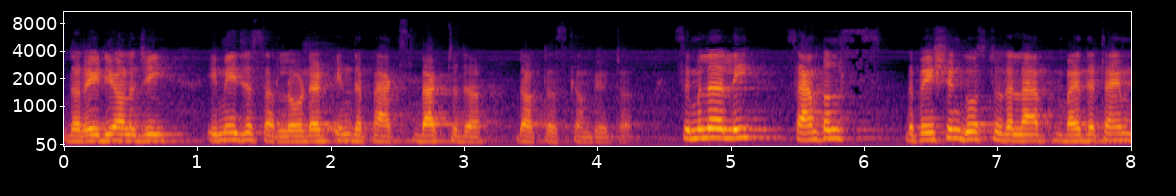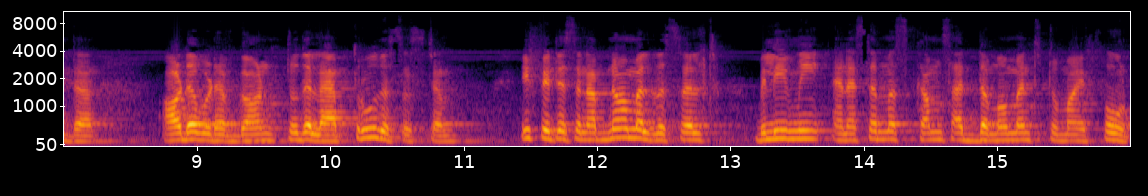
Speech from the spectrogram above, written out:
The radiology images are loaded in the PACS back to the doctor's computer. Similarly, samples, the patient goes to the lab by the time the order would have gone to the lab through the system. If it is an abnormal result, believe me, an SMS comes at the moment to my phone.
